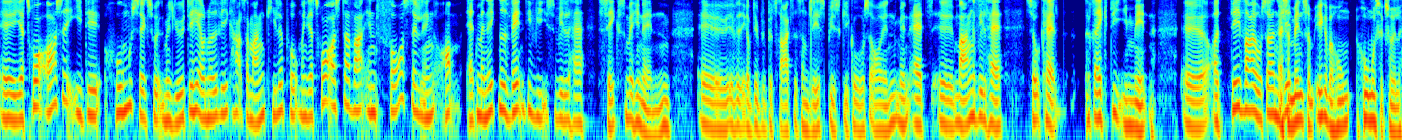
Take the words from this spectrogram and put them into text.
Øh, jeg tror også i det homoseksuelle miljø, det her er jo noget, vi ikke har så mange kilder på, men jeg tror også, der var en forestilling om, at man ikke nødvendigvis ville have sex med hinanden. Øh, jeg ved ikke, om det blev betragtet som lesbisk i gåseøjne, men at øh, mange ville have såkaldt rigtige mænd. Øh, og det var jo sådan Altså lidt... mænd, som ikke var hom- homoseksuelle?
